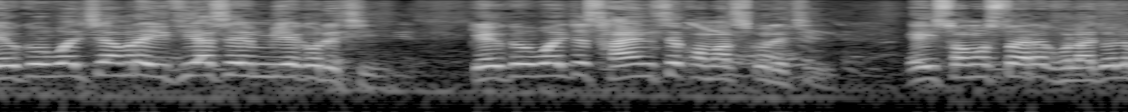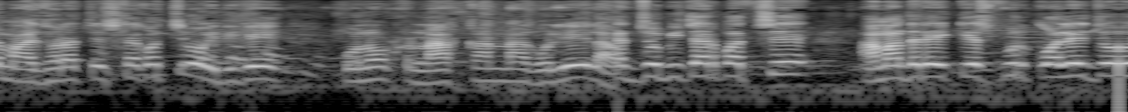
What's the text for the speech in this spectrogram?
কেউ কেউ বলছে আমরা ইতিহাসে এমবিএ করেছি, কেউ কেউ বলছে সায়েন্সে কমার্স করেছি। এই সমস্ত এরা ঘোলা জলে মাছ ধরার চেষ্টা করছে, ওইদিকে কোনো নাক কান না গলিয়ে রাজ্য বিচার পাচ্ছে, আমাদের এই কেশপুর কলেজ ও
